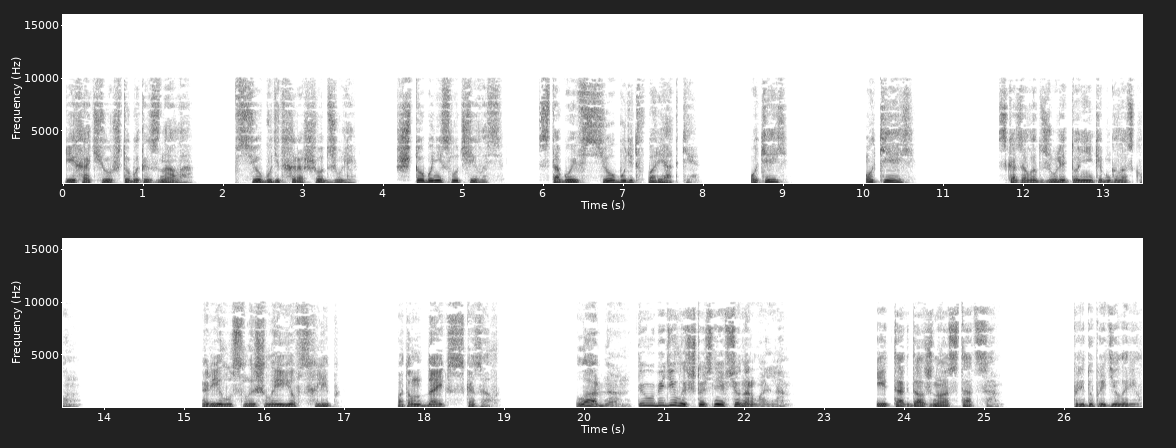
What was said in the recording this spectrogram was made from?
И хочу, чтобы ты знала. Все будет хорошо, Джули. Что бы ни случилось, с тобой все будет в порядке. Окей? Окей, сказала Джули тоненьким голоском. Рил услышала ее всхлип, потом Дайкс сказал. «Ладно, ты убедилась, что с ней все нормально». «И так должно остаться», предупредил Рил.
